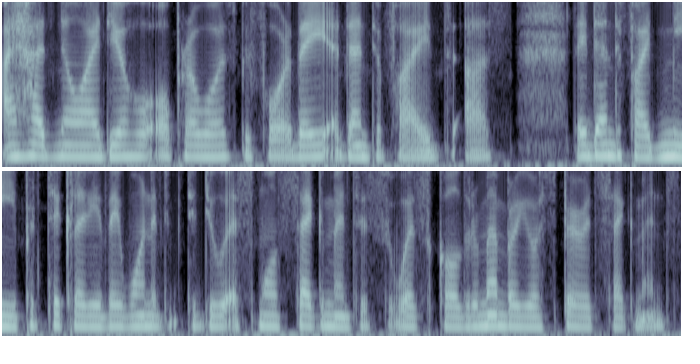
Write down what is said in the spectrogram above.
I had no idea who Oprah was before they identified us. They identified me particularly. They wanted to do a small segment. It was called Remember Your Spirit segment.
